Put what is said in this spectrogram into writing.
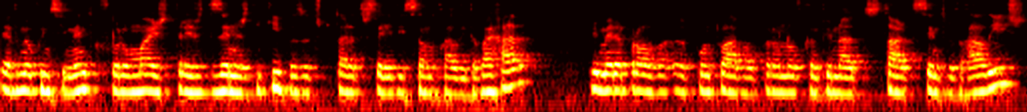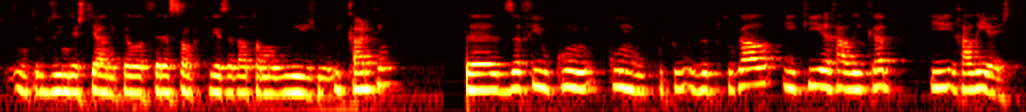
é do meu conhecimento que foram mais de três dezenas de equipas a disputar a terceira edição do Rally da Bairrada primeira prova pontuável para o novo campeonato Start Centro de Rallys, introduzindo este ano pela Federação Portuguesa de Automobilismo e Karting, uh, Desafio Cumbo de Portugal e Kia Rally Cup e Rally Extra.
